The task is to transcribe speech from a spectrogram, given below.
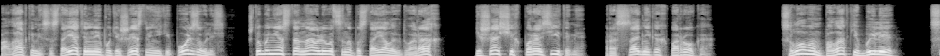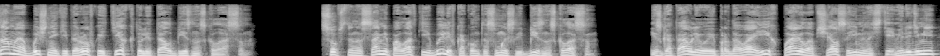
Палатками состоятельные путешественники пользовались, чтобы не останавливаться на постоялых дворах, кишащих паразитами, рассадниках порока. Словом, палатки были самой обычной экипировкой тех, кто летал бизнес-классом. Собственно, сами палатки и были в каком-то смысле бизнес-классом. Изготавливая и продавая их, Павел общался именно с теми людьми,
